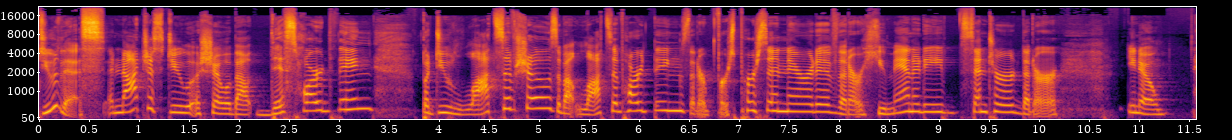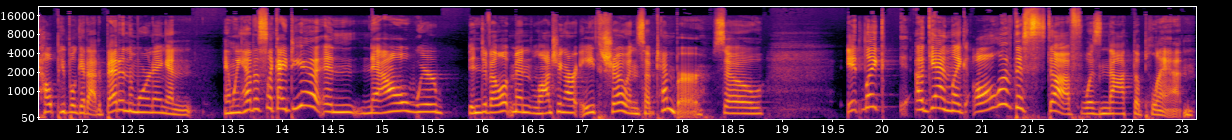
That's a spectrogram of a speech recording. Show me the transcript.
do this and not just do a show about this hard thing, but do lots of shows about lots of hard things that are first person narrative, that are humanity centered, that are, you know, help people get out of bed in the morning. And and we had this like idea, and now we're in development, launching our eighth show in September. So it like again, like all of this stuff was not the plan.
